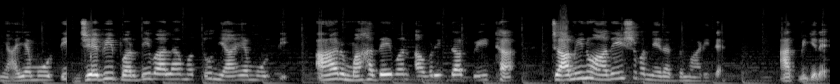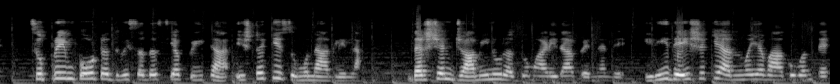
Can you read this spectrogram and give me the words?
ನ್ಯಾಯಮೂರ್ತಿ ಜೆ ಬಿ ಮತ್ತು ನ್ಯಾಯಮೂರ್ತಿ ಆರ್ ಮಹದೇವನ್ ಅವರಿದ್ದ ಪೀಠ ಜಾಮೀನು ಆದೇಶವನ್ನೇ ರದ್ದು ಮಾಡಿದೆ. ಆತ್ಮಗಿರೆ ಸುಪ್ರೀಂ ಕೋರ್ಟ್ ದ್ವಿಸದಸ್ಯ ಪೀಠ ಇಷ್ಟಕ್ಕೆ ಸುಮ್ಮನಾಗ್ಲಿಲ್ಲ. ದರ್ಶನ್ ಜಾಮೀನು ರದ್ದು ಮಾಡಿದ ಬೆನ್ನಲ್ಲೇ ಇಡೀ ದೇಶಕ್ಕೆ ಅನ್ವಯವಾಗುವಂತೆ,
